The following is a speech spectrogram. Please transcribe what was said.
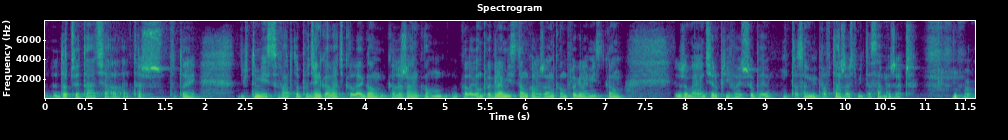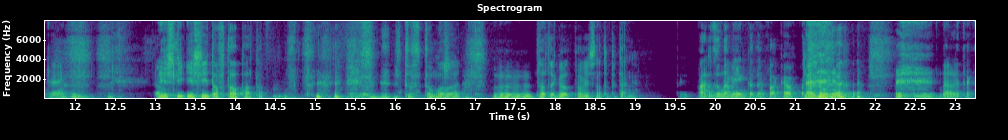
doczytać, ale też tutaj w tym miejscu warto podziękować kolegom, koleżankom, kolegom programistom, koleżankom programistkom, że mają cierpliwość, żeby czasami powtarzać mi te same rzeczy. Okay. Jeśli, jeśli to wtopa, to, to, to może yy, dlatego odpowiedź na to pytanie. Tak bardzo na miękko ten fuck up. no ale tak,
